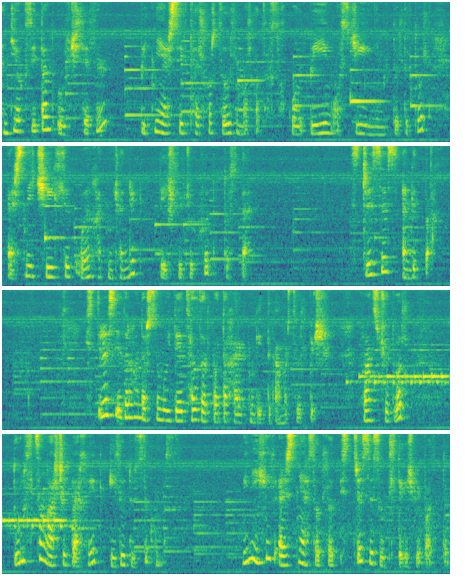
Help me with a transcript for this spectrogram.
Антиоксидант үйлчлэл нь бидний арьсыг толгор зөөлөн болгож зогсохгүй биеийн ус жийг нэмэгдүүлдэг тул арьсны чиглэг, уян хатан чанарыг дээшлүүлж өгөхөд тустай. Стрессээс ангид байх. Стресс ядаргаанд орсон үедээ цаг залбоотой харагдана гэдэг амар зүйл биш. Францчууд бол дүрлэлсэн гал шиг байхыг илүү үздэг хүмүүс. Миний ихэнх арьсны асуудлууд стрессээс үүдэлтэй гэж би боддог.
